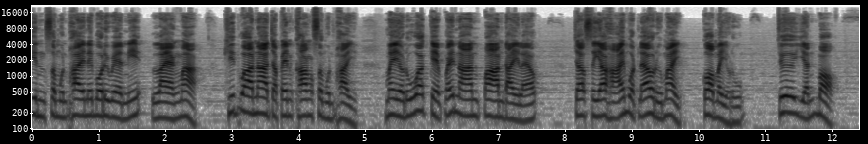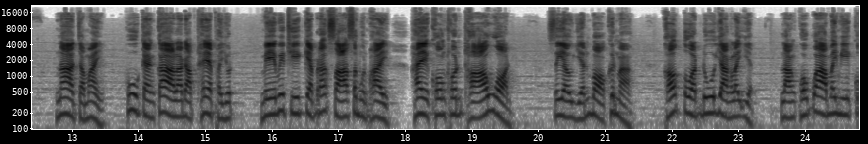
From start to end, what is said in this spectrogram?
กลิ่นสมุนไพรในบริเวณนี้แรงมาก คิดว่าน่าจะเป็นคลังสมุนไพรไม่รู้ว่าเก็บไว้นานปานใดแล้ว จะเสียหายหมดแล้วหรือไม่ ก็ไม่รู้ จื้อเหยียนบอก น่าจะไม่ ผู้แก่งกล้าระดับเทพพยุทธ์มีวิธีเก็บรักษาสมุนไพรให้คงทนถาวรเซียวเหยียนบอกขึ้นมา เขาตรวจดูอย่างละเอียด หลังพบว่าไม่มีก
